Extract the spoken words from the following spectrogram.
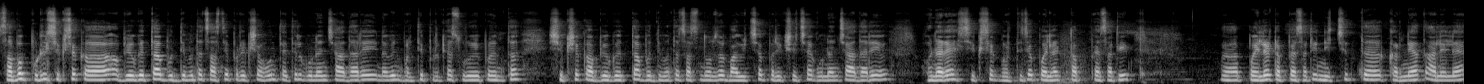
सबक पुढील शिक्षक अभियोग्यता बुद्धिमत्ता चाचणी परीक्षा होऊन त्यातील गुणांच्या आधारे नवीन भरती प्रक्रिया सुरू होईपर्यंत शिक्षक अभियोग्यता बुद्धिमत्ता चाचणी दोन हजार बावीसच्या परीक्षेच्या गुणांच्या आधारे होणाऱ्या शिक्षक भरतीच्या पहिल्या टप्प्यासाठी पहिल्या टप्प्यासाठी निश्चित करण्यात आलेल्या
